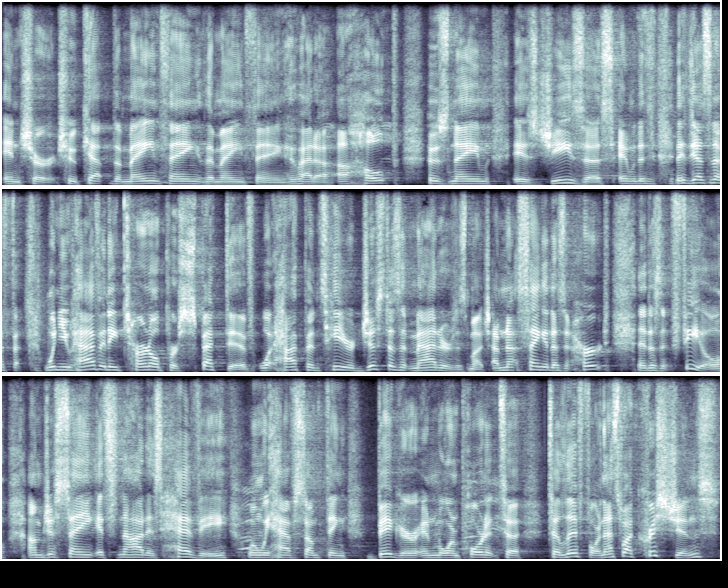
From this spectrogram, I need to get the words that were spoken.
in church, who kept the main thing the main thing, who had a, a hope whose name is Jesus. And it doesn't affect, when you have an eternal perspective, what happens here just doesn't matter as much. I'm not saying it doesn't hurt and it doesn't feel. I'm just saying it's not as heavy when we have something bigger and more important to, to live for. And that's why Christians,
